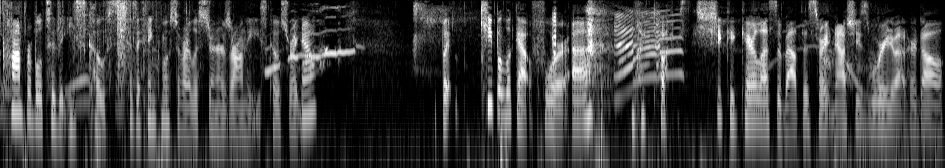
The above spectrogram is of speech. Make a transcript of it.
comparable to the East Coast because I think most of our listeners are on the East Coast right now. But keep a lookout for uh, my daughter. She could care less about this right now. She's worried about her doll.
